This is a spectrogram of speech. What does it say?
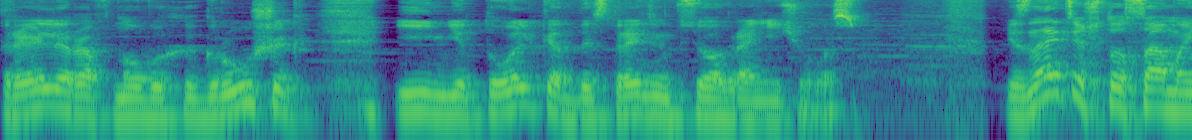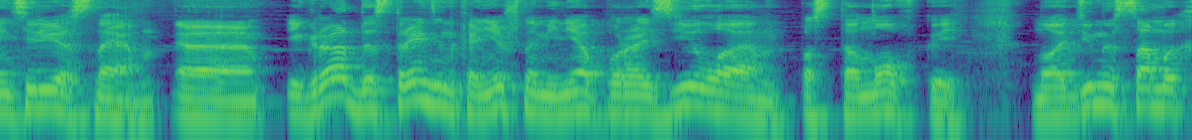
трейлеров, новых игрушек. И не только Death Stranding все ограничивалось. И знаете, что самое интересное? Э, игра Death Stranding, конечно, меня поразила постановкой. Но один из самых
